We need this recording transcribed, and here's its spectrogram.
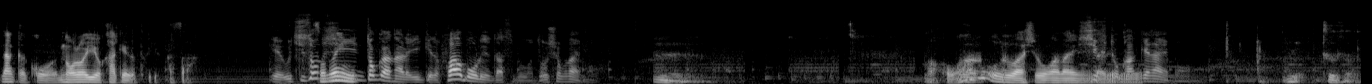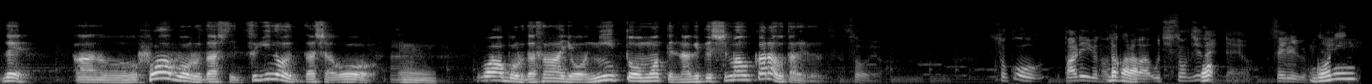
なんかこう、呪いをかけるというかさ。いや打ち損じとかならいいけど、フォアボールで出す分はどうしようもないもん。うんまあ、フォアボールはしょうがないんだけど。シフト関係ないもん。でそうそう。で、あの、フォアボール出して、次の打者をううん。フォアボール出さないようにと思って投げてしまうから打たれるんです。そうよ。そこをパ・リーグのだからは打ち損じないんだよ、セ・リーグみたい5に人、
